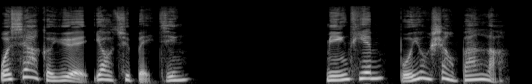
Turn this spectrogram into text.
我下个月要去北京。明天不用上班了。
